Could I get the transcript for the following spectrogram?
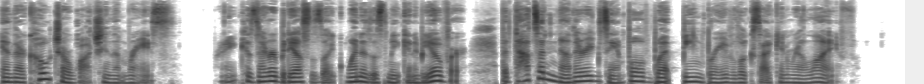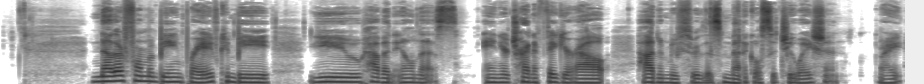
and their coach are watching them race, right? Because everybody else is like, when is this meet going to be over? But that's another example of what being brave looks like in real life. Another form of being brave can be you have an illness and you're trying to figure out how to move through this medical situation, right?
